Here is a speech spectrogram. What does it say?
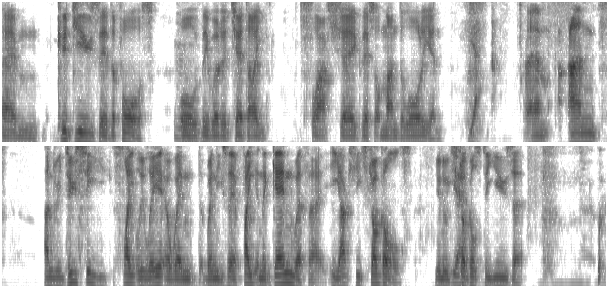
um, could use uh, the Force, Hmm. or they were a Jedi slash uh, the sort of Mandalorian. Yeah. Um, and and we do see slightly later when when he's uh, fighting again with it, he actually struggles. You know, he Yeah. struggles to use it.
